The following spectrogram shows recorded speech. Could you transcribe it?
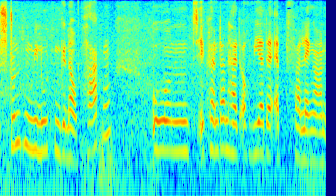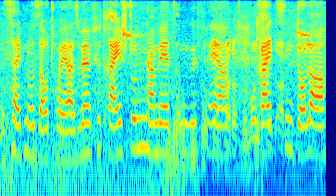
Stunden, Minuten genau parken. Und ihr könnt dann halt auch via der App verlängern. Ist halt nur sauteuer. Also wenn wir für drei Stunden haben wir jetzt ungefähr 13 Dollar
